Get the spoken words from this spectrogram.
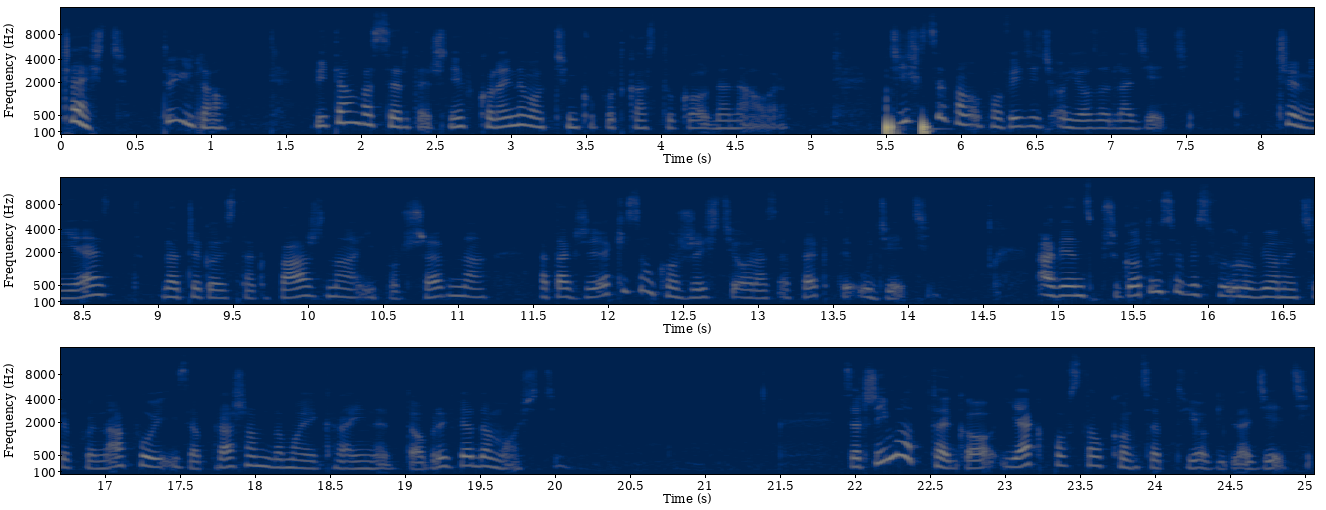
Cześć, tu Ilo. Witam Was serdecznie w kolejnym odcinku podcastu Golden Hour. Dziś chcę Wam opowiedzieć o jodze dla dzieci. Czym jest, dlaczego jest tak ważna i potrzebna, a także jakie są korzyści oraz efekty u dzieci. A więc przygotuj sobie swój ulubiony ciepły napój i zapraszam do mojej krainy dobrych wiadomości. Zacznijmy od tego, jak powstał koncept jogi dla dzieci.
